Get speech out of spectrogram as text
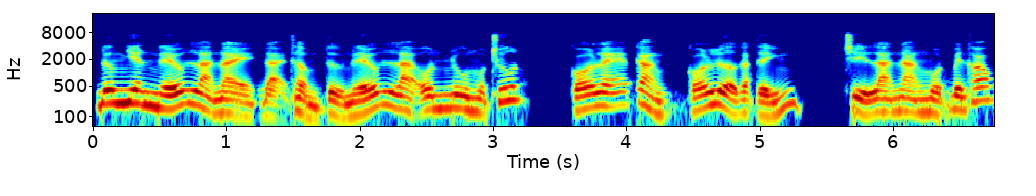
đương nhiên nếu là này đại thẩm tử nếu là ôn nhu một chút, có lẽ càng có lửa gạt tính, chỉ là nàng một bên khóc,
